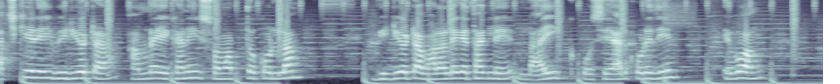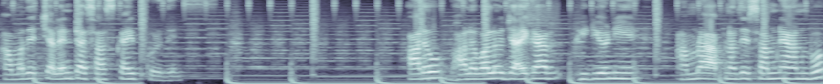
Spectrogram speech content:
আজকের এই ভিডিওটা আমরা এখানেই সমাপ্ত করলাম। ভিডিওটা ভালো লেগে থাকলে লাইক ও শেয়ার করে দিন এবং আমাদের চ্যানেলটা সাবস্ক্রাইব করে দিন। আরও ভালো ভালো জায়গার ভিডিও নিয়ে আমরা আপনাদের সামনে আনব।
